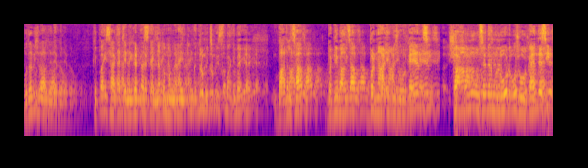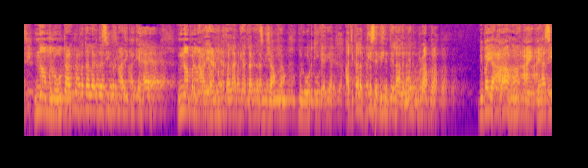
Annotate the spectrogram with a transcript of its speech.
ਉਹਦਾ ਵੀ ਜਵਾਬ ਦੇ ਦਿਆ ਕਰੋ ਕਿ ਭਾਈ ਸਾਡਾ ਚੰਡੀਗੜ੍ਹ ਦਾ ਸਟੈਂਡ ਤੋਂ ਮੰਗਣਾ ਤੂੰ ਕਿਧਰੋਂ ਵਿੱਚ ਵਿੱਚ ਸਭਾ ਕੇ ਬਹਿ ਗਿਆ। ਬਾਦਲ ਸਾਹਿਬ ਵੱਡੇ ਬਾਦਲ ਸਾਹਿਬ ਬਰਨਾਲੇ ਕੁਝ ਹੋਰ ਕਹਿ ਜਾਂਦੇ ਸੀ। ਸ਼ਾਮ ਨੂੰ ਉਸੇ ਦਿਨ ਮਲੋਟ ਕੁਝ ਹੋਰ ਕਹਿੰਦੇ ਸੀ। ਨਾ ਮਲੋਟ ਵਾਲ ਨੂੰ ਪਤਾ ਲੱਗਦਾ ਸੀ ਬਰਨਾਲੇ ਕੀ ਕਿਹਾ ਹੈ, ਨਾ ਬਰਨਾਲੇ ਵਾਲ ਨੂੰ ਪਤਾ ਲੱਗ ਗਿਆ, ਲੱਗਦਾ ਸੀ ਵੀ ਸ਼ਾਮ ਨੂੰ ਮਲੋਟ ਕੀ ਕਹਿ ਗਿਆ। ਅੱਜ ਕੱਲ ਅੱਧੀ ਸਕਰੀਨ ਤੇ ਲਾ ਲੈਂਦੇ ਬਰਾਬਰ ਵੀ ਭਾਈ ਆ ਹੁਣ ਆਏ ਕਿਹਾ ਸੀ,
